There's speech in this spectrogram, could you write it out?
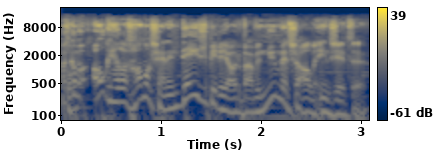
Maar het kan ook heel erg handig zijn in deze periode waar we nu met z'n allen in zitten.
